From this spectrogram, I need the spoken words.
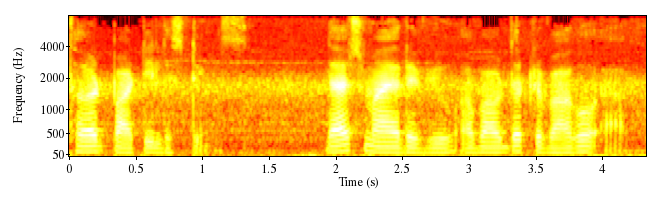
third party listings. That's my review about the Trivago app.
